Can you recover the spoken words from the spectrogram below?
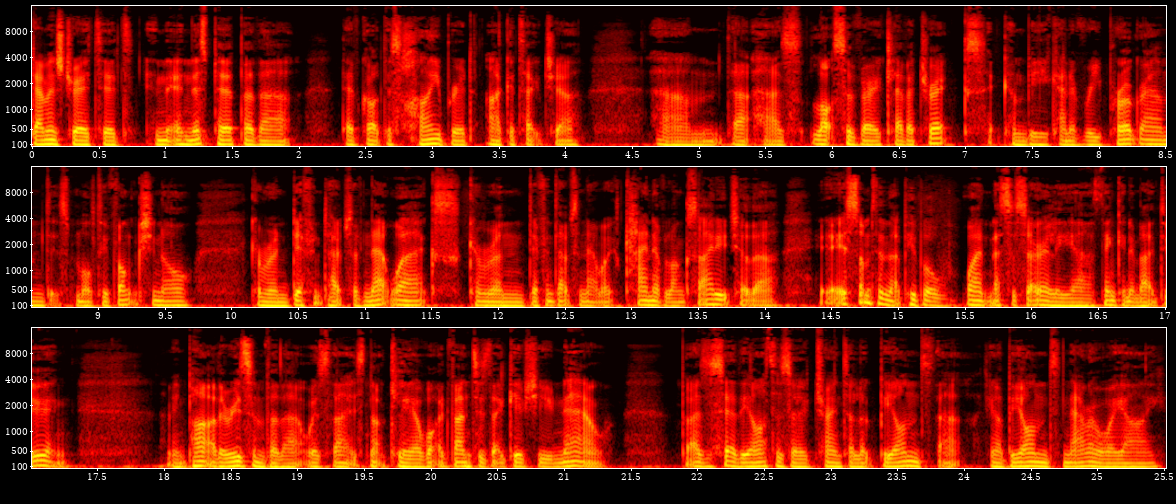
demonstrated in, in this paper that they've got this hybrid architecture um, that has lots of very clever tricks. It can be kind of reprogrammed. It's multifunctional. Can run different types of networks. Can run different types of networks kind of alongside each other. It's something that people weren't necessarily uh, thinking about doing. I mean, part of the reason for that was that it's not clear what advantage that gives you now. But as I say, the authors are trying to look beyond that, you know, beyond narrow AI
